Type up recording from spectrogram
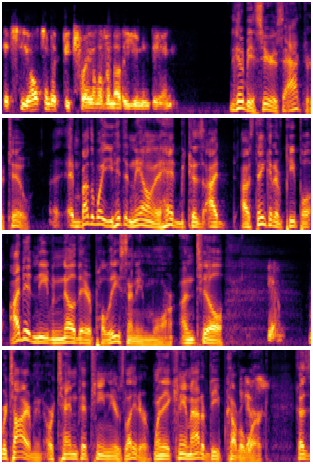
It's the ultimate betrayal of another human being. You got to be a serious actor too. And by the way, you hit the nail on the head because I I was thinking of people I didn't even know they were police anymore until yeah. retirement or 10, 15 years later when they came out of deep cover Yes. work because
